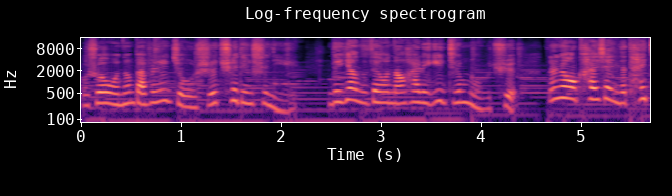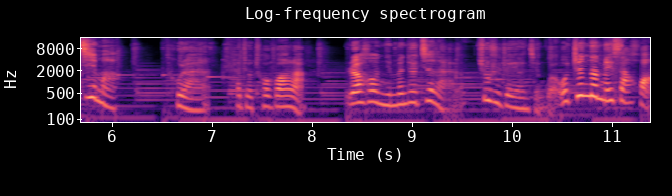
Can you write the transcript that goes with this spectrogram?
我说我能百分之九十确定是你，你的样子在我脑海里一直抹不去，能让我看一下你的胎记吗？突然她就脱光了，然后你们就进来了，就是这样，警官，我真的没撒谎。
